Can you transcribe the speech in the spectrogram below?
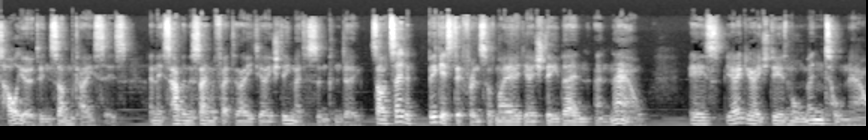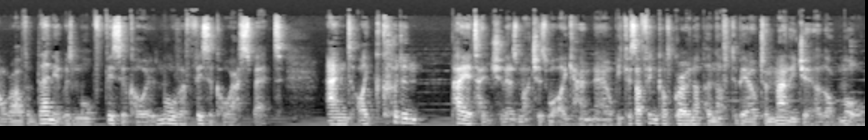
tired in some cases. And it's having the same effect that ADHD medicine can do. So I'd say the biggest difference of my ADHD then and now is the ADHD is more mental now rather than it was more physical. It was more of a physical aspect. And I couldn't pay attention as much as what I can now because I think I've grown up enough to be able to manage it a lot more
